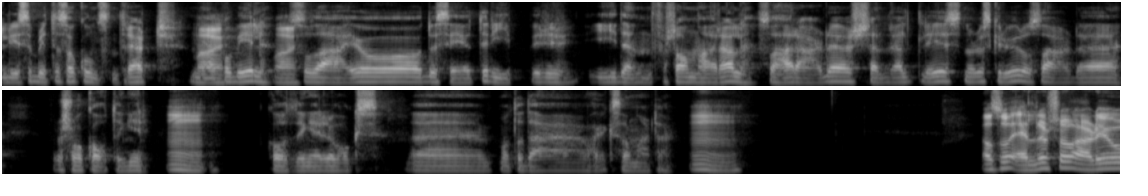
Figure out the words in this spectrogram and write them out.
Lyset blir ikke så konsentrert ned er på bil. nei. Så det er jo Du ser jo ikke riper i den forstand her heller. Så her er det generelt lys når du skrur, og så er det for å se coatinger. Mm. Coatinger eller voks. Er på en måte det er til. Mm. Altså, ellers så er det jo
